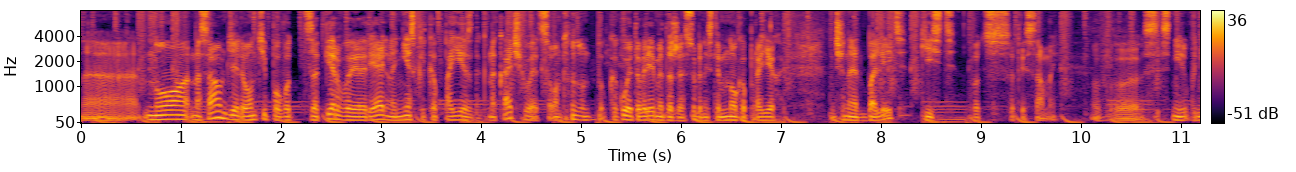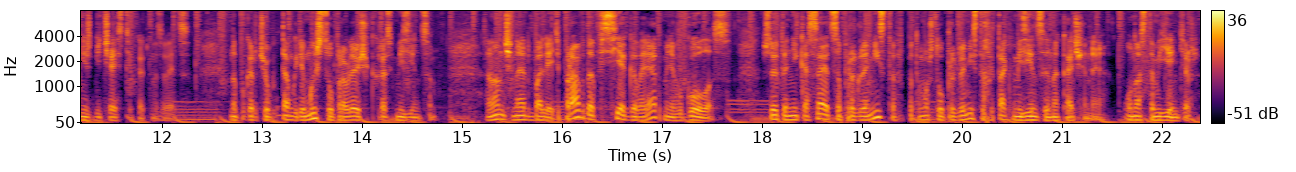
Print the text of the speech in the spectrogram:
Э, Но на самом деле он типа вот за первые реально несколько поездок накачивается. Он, он какое-то время даже, особенно если много проехать, начинает болеть кисть вот с этой самой в, с- в нижней части, как называется. Ну, короче, там, где мышца, управляющая как раз мизинцем. Она начинает болеть. Правда, все говорят мне в голос, что это не касается программистов, потому что у программистов и так мизинцы накачанные. У нас там ентер.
